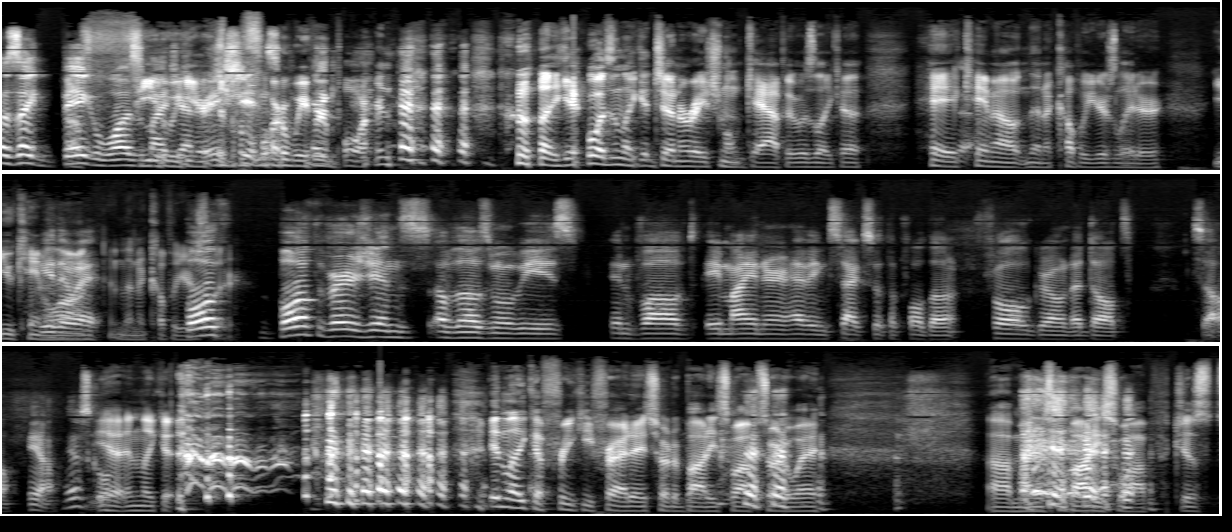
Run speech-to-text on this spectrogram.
I was like, big a was few my generation before we were born. like it wasn't like a generational gap. It was like a hey, it came out and then a couple years later you came Either along way. and then a couple years both later. Both versions of those movies involved a minor having sex with a full full grown adult. So you know it was cool. Yeah, in like a in like a Freaky Friday sort of body swap sort of way. Uh, minus the body swap, just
